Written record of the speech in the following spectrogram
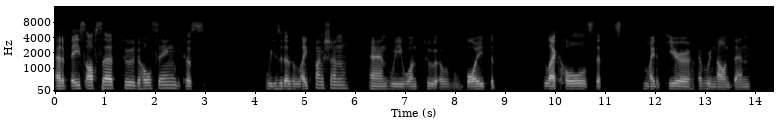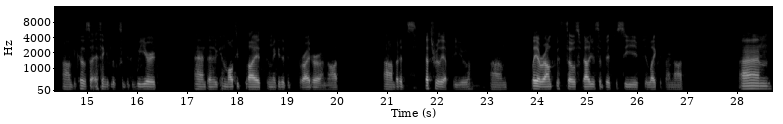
add a base offset to the whole thing because we use it as a light function and we want to avoid the black holes that might appear every now and then uh, because I think it looks a bit weird and then we can multiply it to make it a bit brighter or not. Uh, but it's that's really up to you. Um, play around with those values a bit to see if you like it or not. Um,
